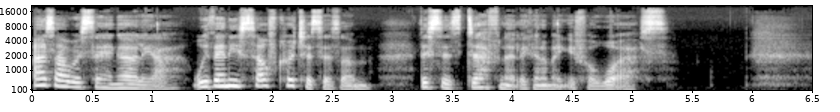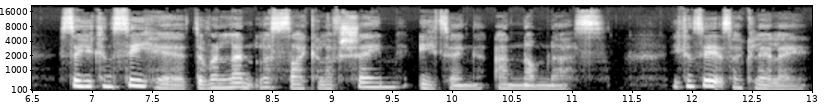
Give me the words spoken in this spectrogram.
As I was saying earlier, with any self criticism, this is definitely going to make you feel worse. So you can see here the relentless cycle of shame, eating, and numbness. You can see it so clearly.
